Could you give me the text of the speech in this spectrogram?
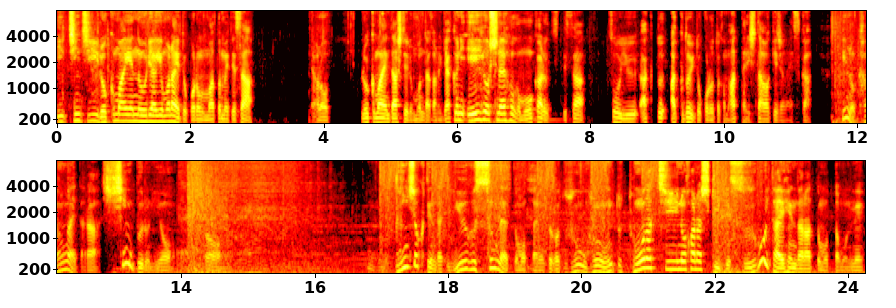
1日6万円の売り上げもないところもまとめてさあの6万円出してるもんだから逆に営業しない方が儲かるっつってさそういう悪ど悪どいところとかもあったりしたわけじゃないですか。っていうのを考えたらシンプルによ、うん飲食店だけ優遇すんなよって思ったね。だか、そう、そう、本当友達の話聞いてすごい大変だなって思ったもんね。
